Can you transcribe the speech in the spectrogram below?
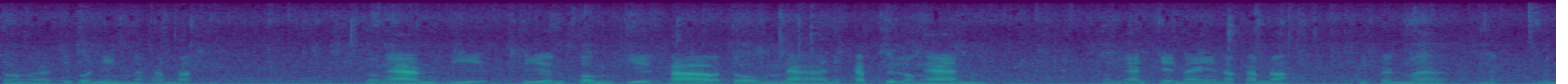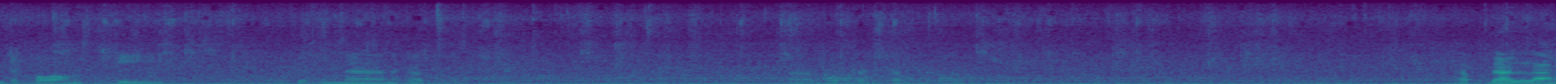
ต้องอธิบนิ่งนะครับเนาะ โรงงานสีสีส้มๆสีขาวตรงหนานี่ครับคือโรงงานโรงงานเจไนนะครับเนาะสีเป็นมากเนี่ยเป็นเจ้าของสีเกิดข้างหน้านะครับอ่าม่ค่อยชัดนะครับครับด้านหลัง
